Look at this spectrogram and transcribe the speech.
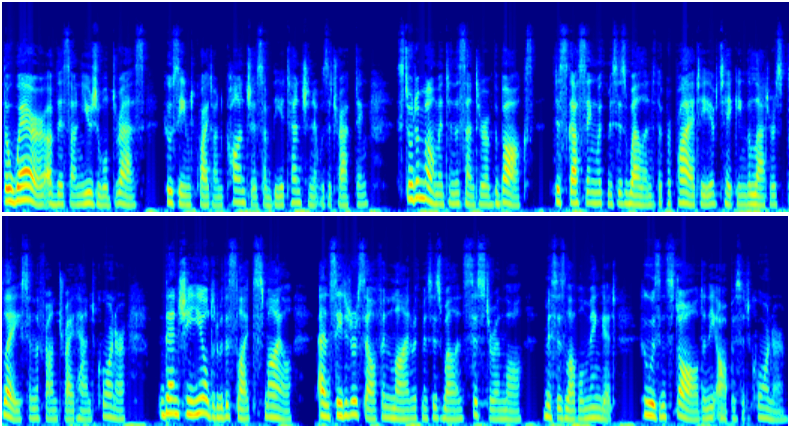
The wearer of this unusual dress, who seemed quite unconscious of the attention it was attracting, stood a moment in the centre of the box, discussing with Mrs. Welland the propriety of taking the latter's place in the front right hand corner; then she yielded with a slight smile, and seated herself in line with Mrs. Welland's sister in law. Mrs. Lovell Mingott, who was installed in the opposite corner.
